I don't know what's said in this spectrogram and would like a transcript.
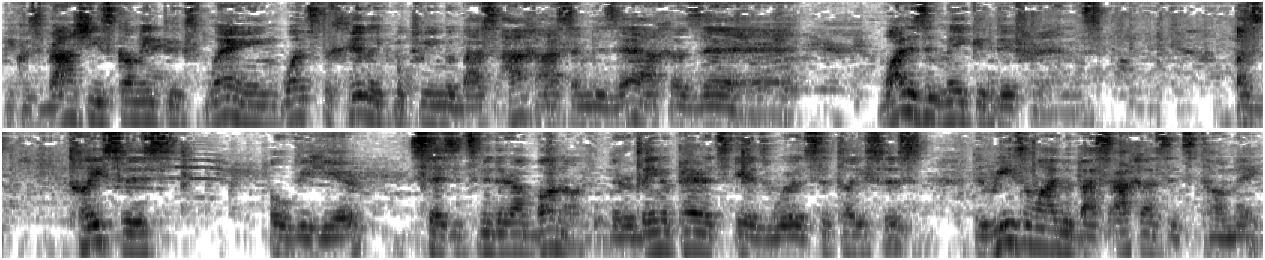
Because Rashi is coming to explain what's the chilik between the bas achas and bezeh achazeh. Why does it make a difference? As Toises over here says it's midrabanon. The Rebbeinu Peretz words to Toises. The reason why the bas achas it's tamei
